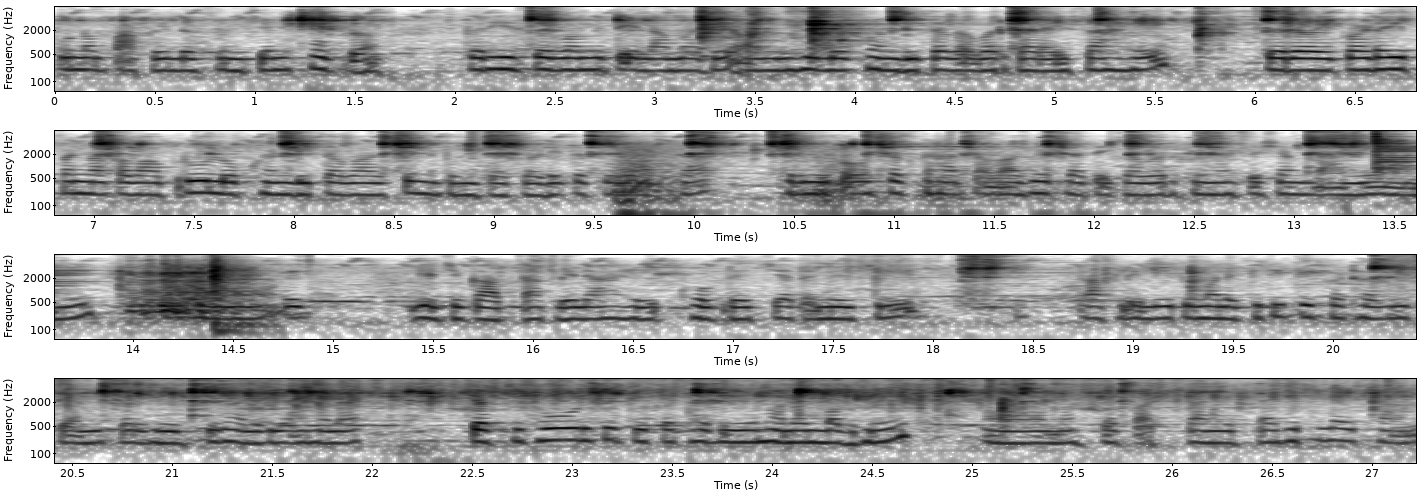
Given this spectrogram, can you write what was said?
पूर्ण पाकळी लसूणचे आणि खोबरं. तर हे सर्व मी तेलामध्ये आणि ही लोखंडी तव्यावर करायचं आहे. तर कढई पण नका वापरू लोखंडी तवा असेल ना तुमच्याकडे तर तो वापरा. तर मी पाहू शकता हा तवा घेतला त्याच्यावरती मस्त शेंगदाणे आणि याचे काप टाकलेले आहेत खोबऱ्याची आता मिरची टाकलेली तुम्हाला किती तिखट हवी त्यानुसार मिरची घालवी आम्हाला चटणी थोडीशी तिखट हवी म्हणून मग मी मस्त पाच मिरचा मिरच्या घेतल्या छान.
